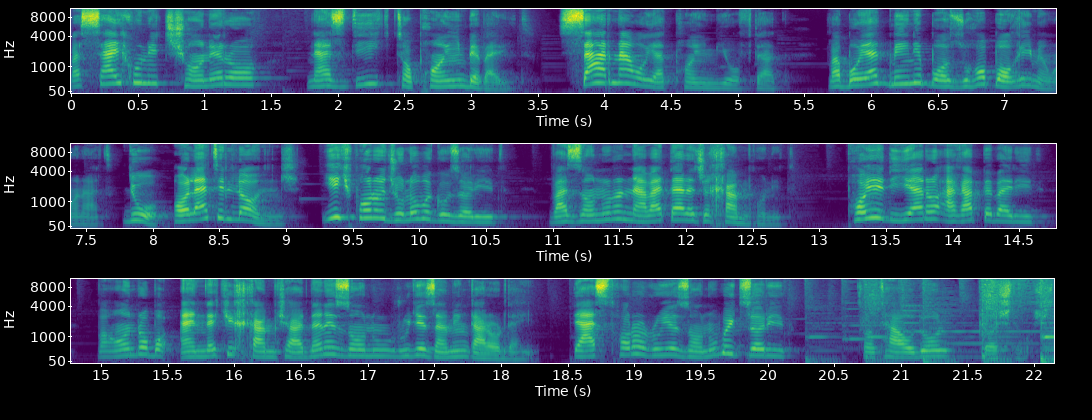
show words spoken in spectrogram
و سعی کنید چانه را نزدیک تا پایین ببرید. سر نباید پایین بیفتد و باید بین بازوها باقی بماند. دو حالت لانج. یک پا را جلو بگذارید و زانو را 90 درجه خم کنید. پای دیگر را عقب ببرید و آن را با اندکی خم کردن زانو روی زمین قرار دهید. دستها را روی زانو بگذارید تا تعادل داشته باشید.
